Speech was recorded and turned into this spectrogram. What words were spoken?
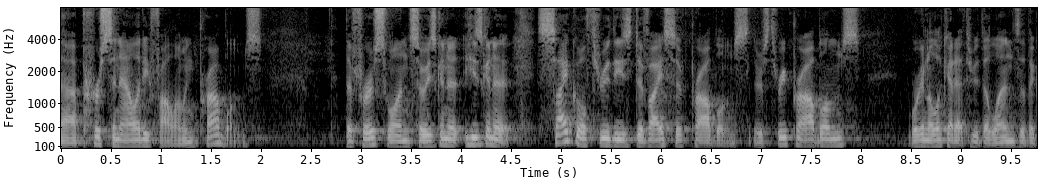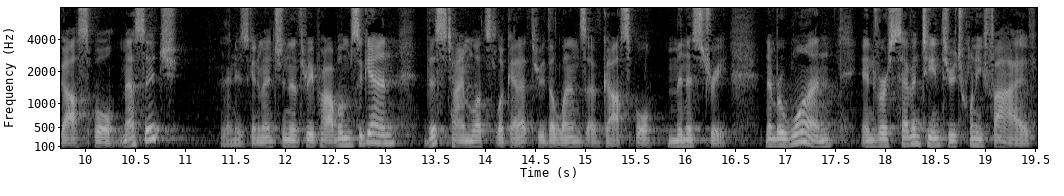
uh, personality following problems. The first one, so he's going to he's going to cycle through these divisive problems. There's three problems. We're going to look at it through the lens of the gospel message, And then he's going to mention the three problems again. This time, let's look at it through the lens of gospel ministry. Number one, in verse 17 through 25,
